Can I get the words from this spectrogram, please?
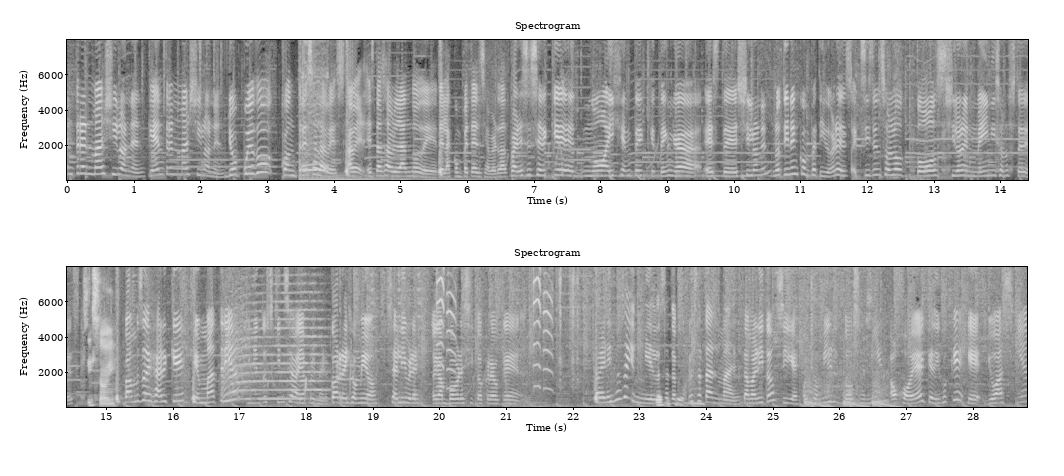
entren más Shilonen, que entren más Shilonen. Yo puedo con tres a la vez. A ver, estás hablando de, de la competencia, ¿verdad? Parece ser que no hay gente que tenga este Shilonen. No tienen competidores. Existen solo dos Shilonen main y son ustedes. Sí soy. Vamos a dejar que Gematria 515 vaya primero. Corre, hijo mío. Sé libre. Oigan, pobrecito, creo que... A ver, esos 6.000, o sea, tampoco está tan mal. Tamalito, sigue. 8.000, 12.000. Ojo, eh, que dijo que, que yo hacía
